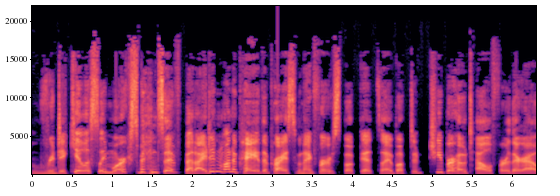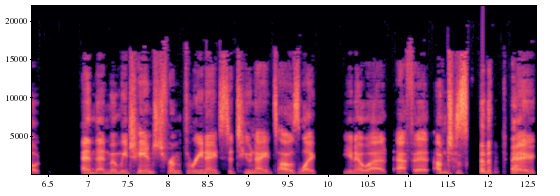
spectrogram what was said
ridiculously more expensive, but I didn't want to pay the price when I first booked it, so I booked a cheaper hotel further out. And then when we changed from 3 nights to 2 nights, I was like, you know what? F it. I'm just going to pay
